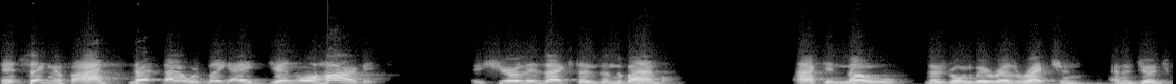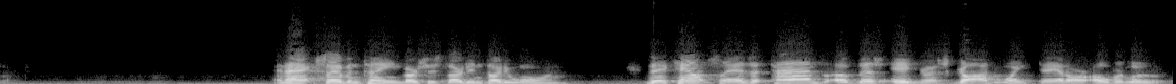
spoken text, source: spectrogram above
it signified that there would be a general harvest. As surely as Acts 2 is in the Bible, I can know there's going to be a resurrection and a judgment. In Acts 17 verses 30 and 31, the account says at times of this ignorance God winked at or overlooked.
